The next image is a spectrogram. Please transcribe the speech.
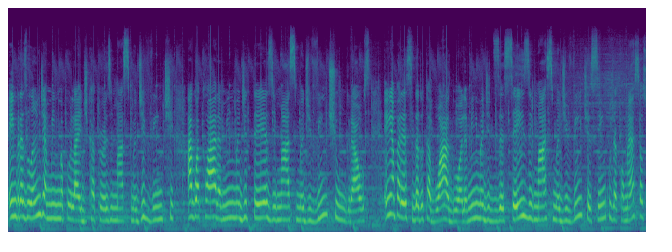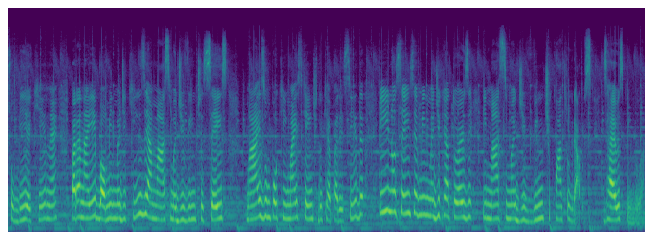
Em Brasilândia, a mínima por lá é de 14 e máxima de 20. Água Clara, mínima de 13 e máxima de 21 graus. Em Aparecida do Tabuado, olha, mínima de 16 e máxima de 25, já começa a subir aqui, né? Paranaíba, ó, mínima de 15 e a máxima de 26 mais um pouquinho mais quente do que Aparecida, e Inocência mínima de 14 e máxima de 24 graus. Israel Espíndola.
